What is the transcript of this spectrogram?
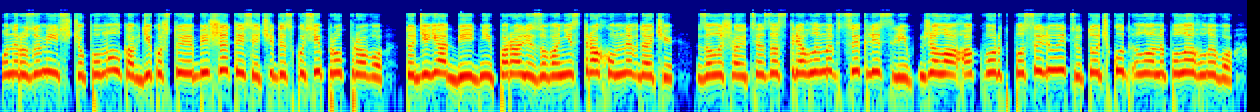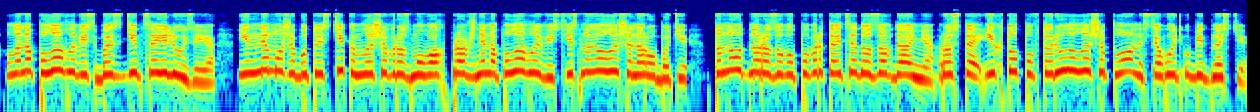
Вони розуміють, що помилка в ді коштує більше тисячі дискусій про право. Тоді я, бідні, паралізовані страхом невдачі, залишаються застряглими в циклі слів. Джела Акворд посилює цю точку наполегливо. Але наполегливість без дід – це ілюзія. І не може бути стіким лише в розмовах. Правжня наполегливість існує лише на роботі. То неодноразово повертається до завдання, росте, і хто повторює лише план, стягують у бідності.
